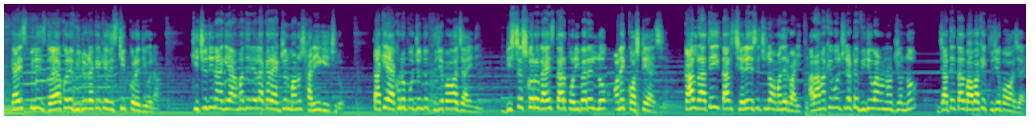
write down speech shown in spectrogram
গাইস প্লিজ দয়া করে ভিডিওটাকে কেউ স্কিপ করে দিও না। কিছুদিন আগে আমাদের এলাকার একজন মানুষ হারিয়ে গিয়েছিল। তাকে এখনও পর্যন্ত খুঁজে পাওয়া যায়নি। বিশ্বাস করো গাইস তার পরিবারের লোক অনেক কষ্টে আছে। কাল রাতেই তার ছেলে এসেছিল আমাদের বাড়িতে। আর আমাকে বলছিল একটা ভিডিও বানানোর জন্য, যাতে তার বাবাকে খুঁজে পাওয়া যায়।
